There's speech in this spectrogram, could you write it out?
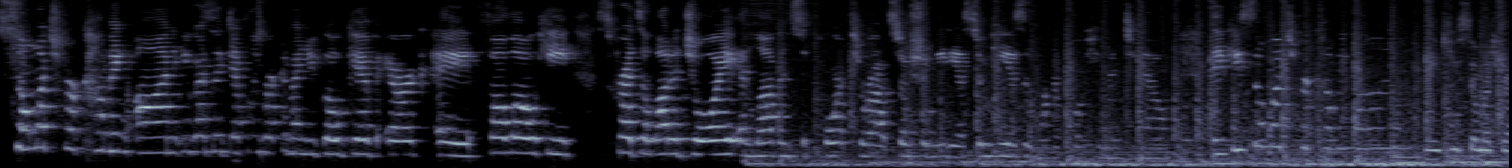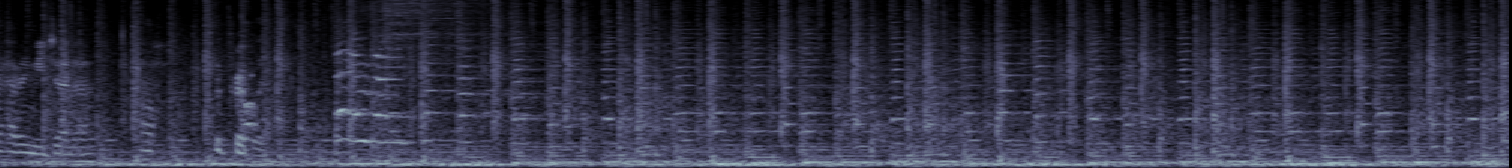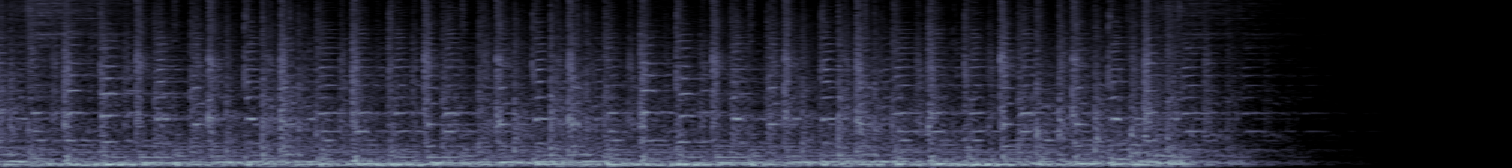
so much for coming on. You guys, I definitely recommend you go give Eric a follow. He spreads a lot of joy and love and support throughout social media. So he is a wonderful human to know. Thank you so much for coming on. Thank you so much for having me, Jenna. Ah, oh, it's a privilege.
